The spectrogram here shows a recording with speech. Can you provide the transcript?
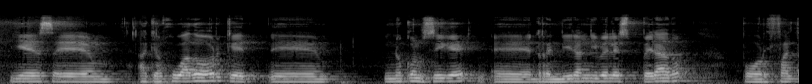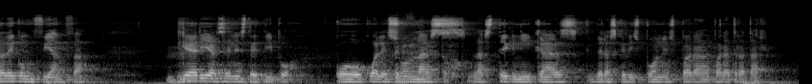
y es eh, aquel jugador que eh, no consigue eh, rendir al nivel esperado por falta de confianza. ¿Qué harías en este tipo? ¿O cuáles son las, las, técnicas de las que dispones para, para tratar?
